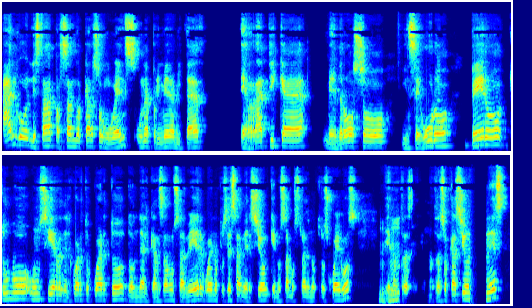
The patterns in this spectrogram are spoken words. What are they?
Algo le estaba pasando a Carson Wentz, una primera mitad errática, medroso, inseguro, pero tuvo un cierre del cuarto cuarto donde alcanzamos a ver, bueno, pues esa versión que nos ha mostrado en otros juegos, en, otras, en otras ocasiones,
